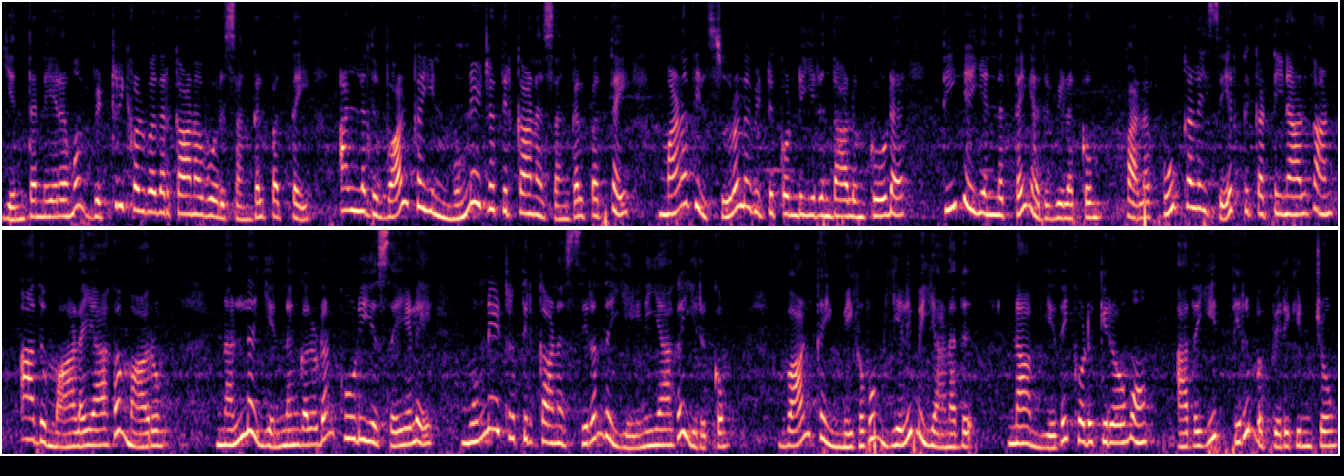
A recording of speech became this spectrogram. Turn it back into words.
எந்த நேரமும் வெற்றி கொள்வதற்கான ஒரு சங்கல்பத்தை அல்லது வாழ்க்கையின் முன்னேற்றத்திற்கான சங்கல்பத்தை மனதில் சுழல விட்டு கொண்டு இருந்தாலும் கூட தீய எண்ணத்தை அது விளக்கும். பல பூக்களை சேர்த்து கட்டினால்தான் அது மாலையாக மாறும். நல்ல எண்ணங்களுடன் கூடிய செயலே முன்னேற்றத்திற்கான சிறந்த ஏணியாக இருக்கும். வாழ்க்கை மிகவும் எளிமையானது. நாம் எதை கொடுக்கிறோமோ அதையே திரும்ப பெறுகின்றோம்.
